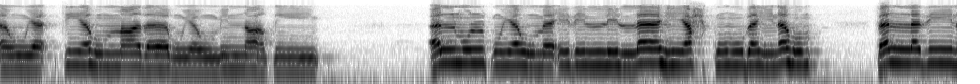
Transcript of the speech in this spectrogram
أَوْ يَأْتِيَهُمْ عَذَابُ يَوْمٍ عَقِيمٍ. الْمُلْكُ يَوْمَئِذٍ لِلَّهِ يَحْكُمُ بَيْنَهُمْ فَالَّذِينَ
